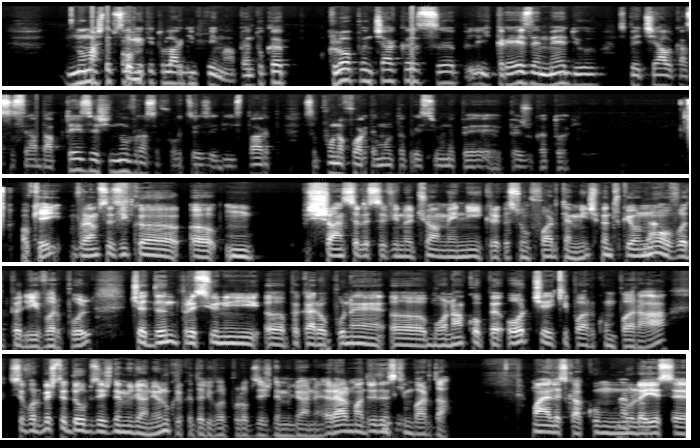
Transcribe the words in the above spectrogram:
Nu mă aștept să fie titular din prima, pentru că Klopp încearcă să îi creeze mediul special ca să se adapteze și nu vrea să forțeze din start, să pună foarte multă presiune pe, pe jucători. Ok, vreau să zic că uh, șansele să vină oamenii cred că sunt foarte mici, pentru că eu da. nu o văd pe Liverpool cedând presiunii uh, pe care o pune uh, Monaco pe orice echipă ar cumpăra. Se vorbește de 80 de milioane. Eu nu cred că de Liverpool 80 de milioane. Real Madrid, în mhm. schimb, ar da mai ales că acum da. nu le iese,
